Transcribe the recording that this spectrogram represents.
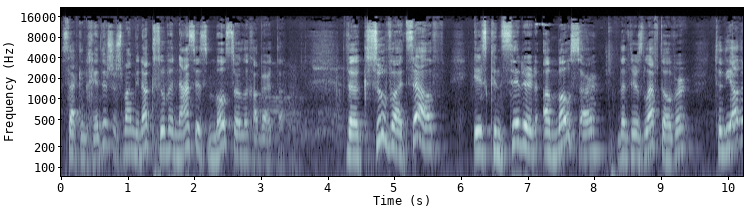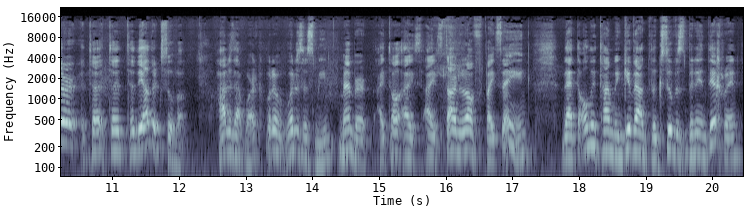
second chiddush, shma mina ksuva nasis moser lechaberta the ksuva itself is considered a mosar that there's leftover to the other to, to, to the other ksuva. How does that work? What, what does this mean? Remember, I told I, I started off by saying that the only time we give out the ksuvas b'nin dichrin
